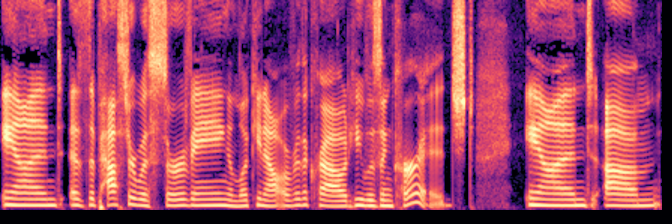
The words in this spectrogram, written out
And as the pastor was serving and looking out over the crowd he was encouraged. And um,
